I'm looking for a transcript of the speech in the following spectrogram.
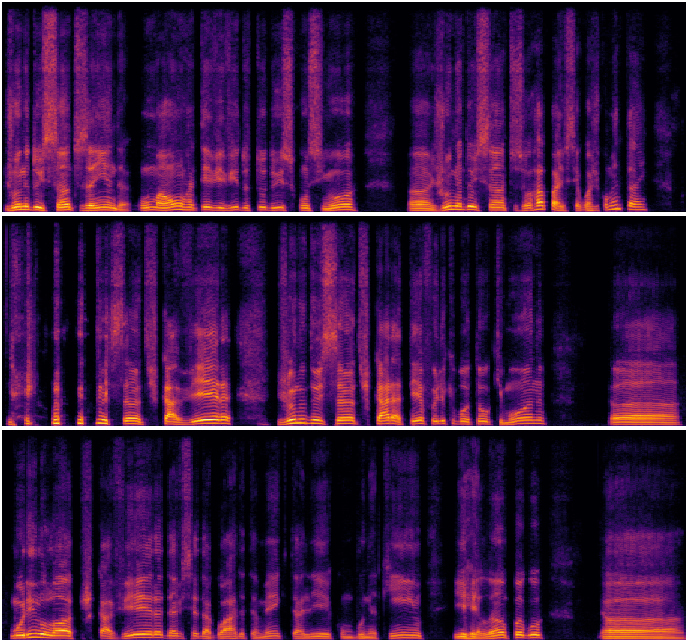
Júnior dos Santos ainda, uma honra ter vivido tudo isso com o senhor, uh, Júnior dos Santos, oh, rapaz, você gosta de comentar, hein? Júnior dos Santos, Caveira, Júnior dos Santos, Karatê, foi ele que botou o kimono, Uh, Murilo Lopes Caveira, deve ser da guarda também, que está ali com bonequinho e relâmpago. Uh,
